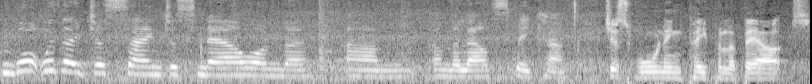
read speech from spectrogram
What were they just saying just now on the um, on the loudspeaker? just warning people about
